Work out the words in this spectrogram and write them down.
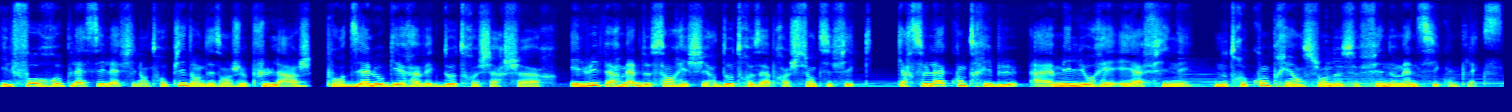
Il faut replacer la philanthropie dans des enjeux plus larges pour dialoguer avec d'autres chercheurs et lui permettre de s'enrichir d'autres approches scientifiques car cela contribue à améliorer et affiner notre compréhension de ce phénomène si complexe.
